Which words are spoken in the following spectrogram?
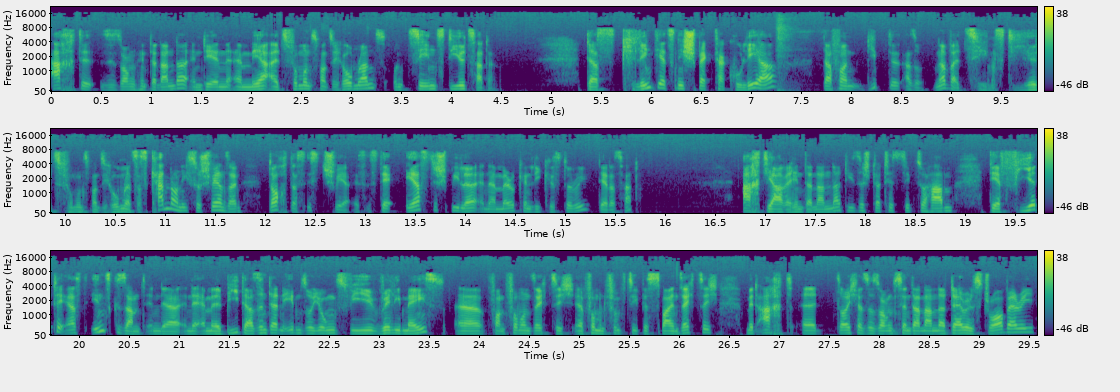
achte Saison hintereinander, in der er mehr als 25 Home Runs und 10 Steals hatte. Das klingt jetzt nicht spektakulär. Davon gibt es, also, ne, weil 10 Steals, 25 Home Runs, das kann doch nicht so schwer sein. Doch, das ist schwer. Es ist der erste Spieler in American League History, der das hat acht Jahre hintereinander diese Statistik zu haben. Der vierte erst insgesamt in der, in der MLB. Da sind dann eben so Jungs wie Willie Mays äh, von 65, äh, 55 bis 62 mit acht äh, solcher Saisons hintereinander. Daryl Strawberry,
